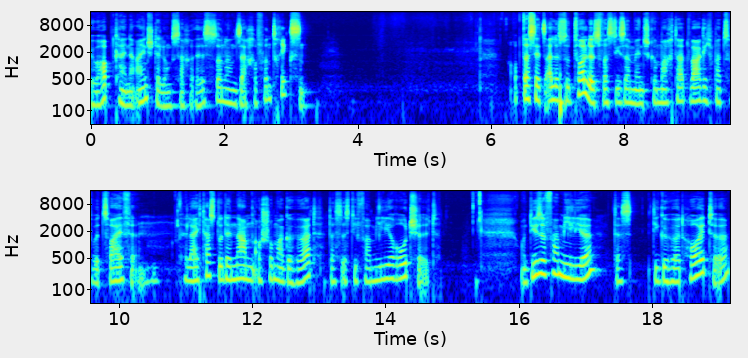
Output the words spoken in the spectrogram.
überhaupt keine Einstellungssache ist, sondern Sache von Tricksen. Ob das jetzt alles so toll ist, was dieser Mensch gemacht hat, wage ich mal zu bezweifeln. Vielleicht hast du den Namen auch schon mal gehört. Das ist die Familie Rothschild. Und diese Familie, das, die gehört heute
